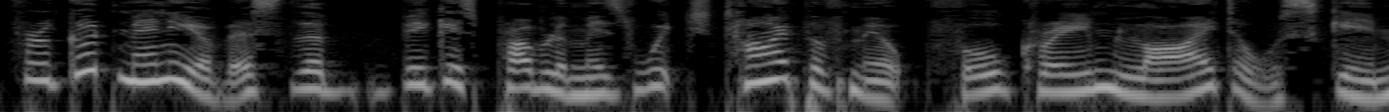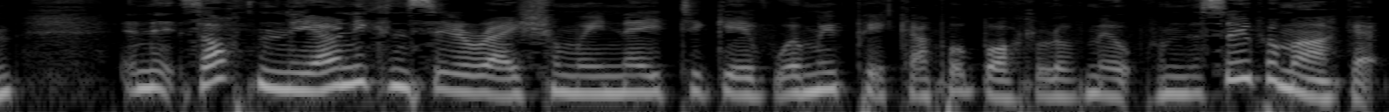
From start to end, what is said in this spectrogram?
For a good many of us, the biggest problem is which type of milk, full cream, light or skim, and it's often the only consideration we need to give when we pick up a bottle of milk from the supermarket.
